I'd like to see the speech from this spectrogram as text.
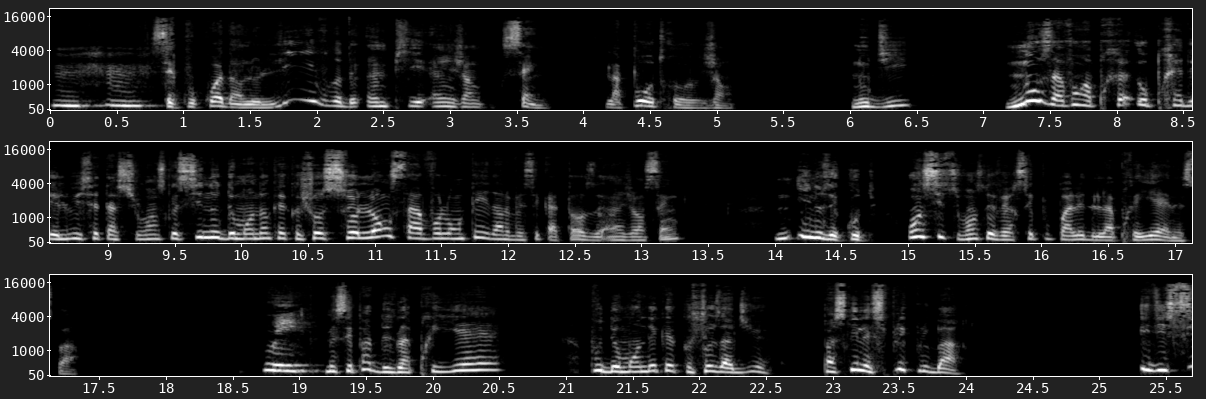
Mhm. C'est pourquoi dans le livre de 1 Pied 1 Jean 5, l'apôtre Jean nous dit, nous avons après- auprès de lui cette assurance que si nous demandons quelque chose selon sa volonté, dans le verset 14 de 1 Jean 5, il nous écoute. On cite souvent ce verset pour parler de la prière, n'est-ce pas? Oui. Mais c'est pas de la prière pour demander quelque chose à Dieu. Parce qu'il explique plus bas. Il dit, si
